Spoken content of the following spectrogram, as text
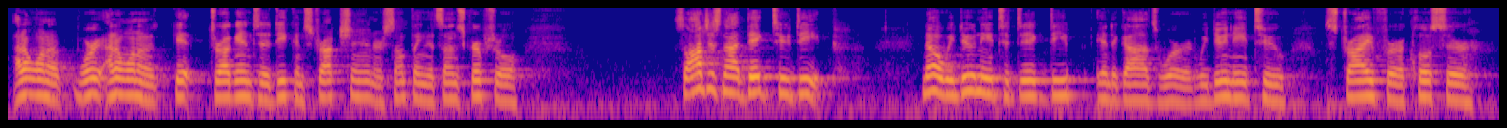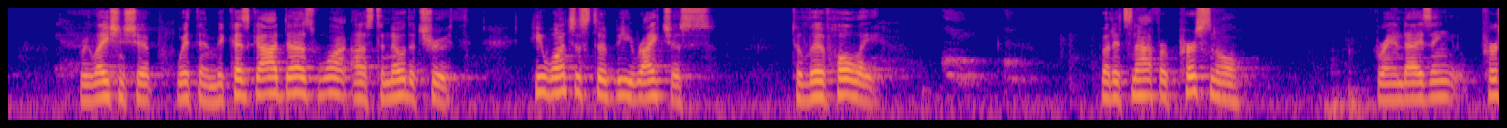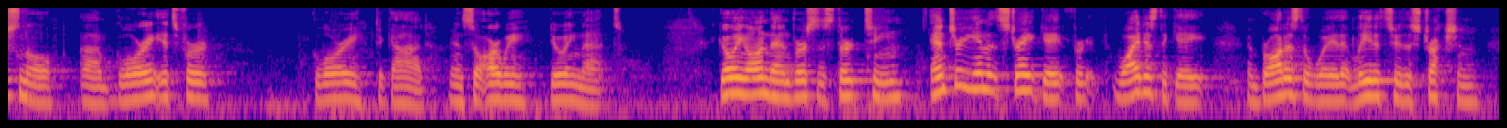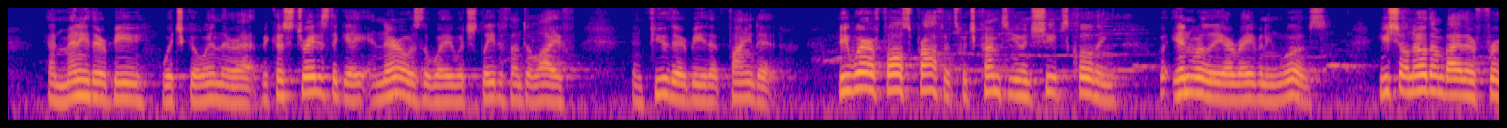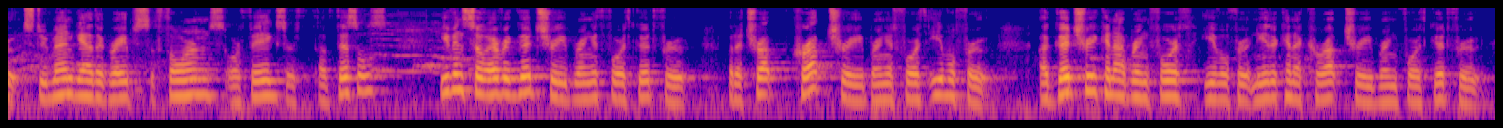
I don't want to worry I don't want to get drug into deconstruction or something that's unscriptural. So I'll just not dig too deep. No, we do need to dig deep into God's word. We do need to strive for a closer relationship with him because God does want us to know the truth. He wants us to be righteous, to live holy but it's not for personal grandizing, personal um, glory. It's for glory to God. And so, are we doing that? Going on then, verses 13 Enter ye in at the strait gate, for wide is the gate, and broad is the way that leadeth to destruction, and many there be which go in thereat. Because strait is the gate, and narrow is the way which leadeth unto life, and few there be that find it. Beware of false prophets which come to you in sheep's clothing, but inwardly are ravening wolves. You shall know them by their fruits. Do men gather grapes of thorns, or figs or of thistles? Even so, every good tree bringeth forth good fruit, but a corrupt tree bringeth forth evil fruit. A good tree cannot bring forth evil fruit, neither can a corrupt tree bring forth good fruit.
